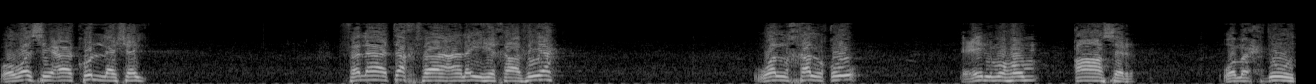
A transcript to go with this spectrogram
ووسع كل شيء. فلا تخفى عليه خافية. والخلق علمهم قاصر ومحدود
